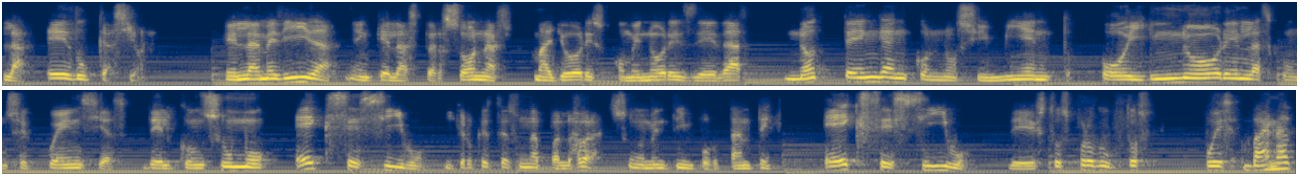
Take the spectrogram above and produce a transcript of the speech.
la educación. En la medida en que las personas mayores o menores de edad no tengan conocimiento o ignoren las consecuencias del consumo excesivo, y creo que esta es una palabra sumamente importante, excesivo de estos productos, pues van a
